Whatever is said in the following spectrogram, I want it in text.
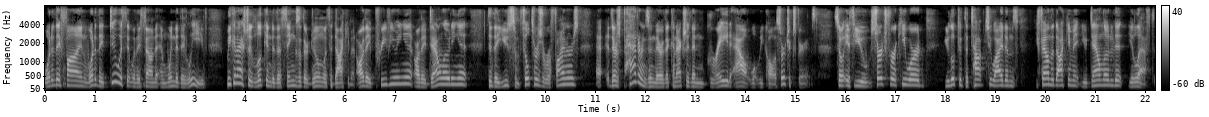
what did they find? What did they do with it when they found it? And when did they leave? We can actually look into the things that they're doing with the document. Are they previewing it? Are they downloading it? Did they use some filters or refiners? Uh, there's patterns in there that can actually then grade out what we call a search experience. So if you search for a keyword, you looked at the top two items, you found the document, you downloaded it, you left.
